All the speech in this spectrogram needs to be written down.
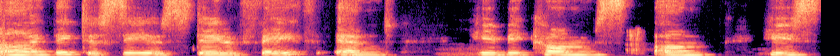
I think to see his state of faith and he becomes, um, he's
